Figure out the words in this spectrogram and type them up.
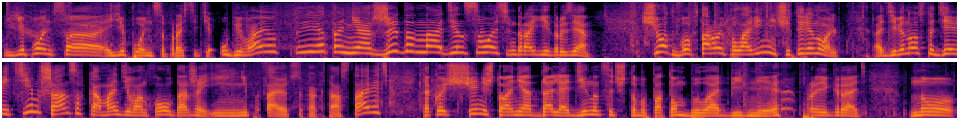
Японца, японца, простите, убивают. И это неожиданно 1 с 8, дорогие друзья. Счет во второй половине 4-0. 99 team, шансов команде One Hole даже и не пытаются как-то оставить. Такое ощущение, что они отдали 11, чтобы потом было обиднее проиграть. Но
